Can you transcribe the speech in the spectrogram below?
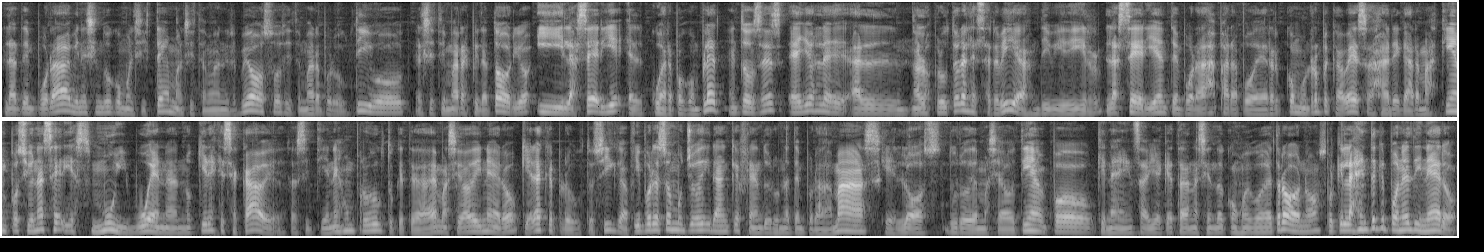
La temporada viene siendo como el sistema, el sistema nervioso, el sistema reproductivo, el sistema respiratorio y la serie el cuerpo completo. Entonces, ellos le, a los productores les servía dividir la serie en temporadas para poder, como un rompecabezas, agregar más tiempo si una serie es muy buena, no quieres que se acabe. O sea, si tienes un producto que te da demasiado dinero, quieres que el producto siga. Y por eso muchos dirán que Friends duró una temporada más, que Lost duró demasiado tiempo, que nadie sabía qué estaban haciendo con Juego de Tronos. Porque la gente que pone el dinero,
